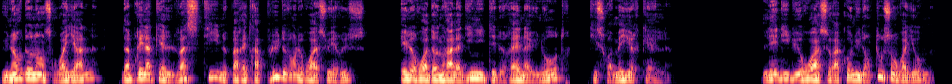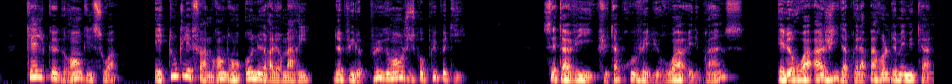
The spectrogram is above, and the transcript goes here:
une ordonnance royale, d'après laquelle Vasti ne paraîtra plus devant le roi Assuérus, et le roi donnera la dignité de reine à une autre qui soit meilleure qu'elle. L'édit du roi sera connu dans tout son royaume, quelque grand qu'il soit, et toutes les femmes rendront honneur à leur mari, depuis le plus grand jusqu'au plus petit. Cet avis fut approuvé du roi et des princes, et le roi agit d'après la parole de Memucan.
